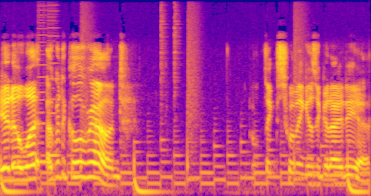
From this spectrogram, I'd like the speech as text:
You know what? I'm gonna go around. I don't think swimming is a good idea.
